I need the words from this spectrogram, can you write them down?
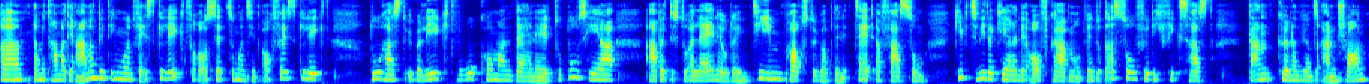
äh, damit haben wir die Rahmenbedingungen festgelegt, Voraussetzungen sind auch festgelegt. Du hast überlegt, wo kommen deine To-Dos her, Arbeitest du alleine oder im Team? Brauchst du überhaupt eine Zeiterfassung? Gibt es wiederkehrende Aufgaben? Und wenn du das so für dich fix hast, dann können wir uns anschauen,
